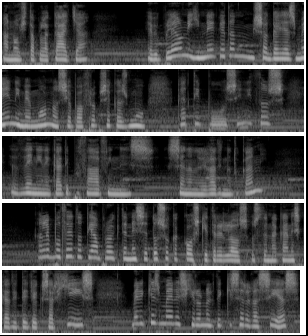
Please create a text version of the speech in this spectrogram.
αν όχι τα πλακάκια. Επιπλέον η γυναίκα ήταν μισοαγκαλιασμένη με μόνωση από αφρό ψεκασμού, κάτι που συνήθως δεν είναι κάτι που θα άφηνες σε έναν εργάτη να το κάνει. Αλλά υποθέτω ότι αν πρόκειται να είσαι τόσο κακός και τρελός ώστε να κάνεις κάτι τέτοιο εξ αρχής, μερικές μέρες χειρονακτικής εργασίας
